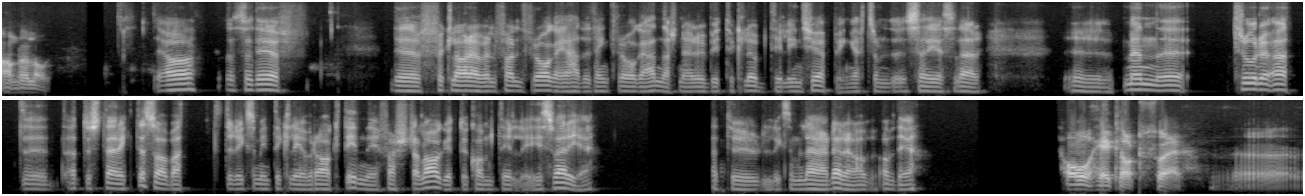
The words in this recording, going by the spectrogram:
andra lag. Ja, alltså det det förklarar väl följdfrågan jag hade tänkt fråga annars när du bytte klubb till Linköping eftersom du säger sådär. Eh, men eh, tror du att, eh, att du stärktes av att du liksom inte klev rakt in i första laget du kom till i Sverige? Att du liksom lärde dig av, av det? Ja, helt klart så är det. Eh,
